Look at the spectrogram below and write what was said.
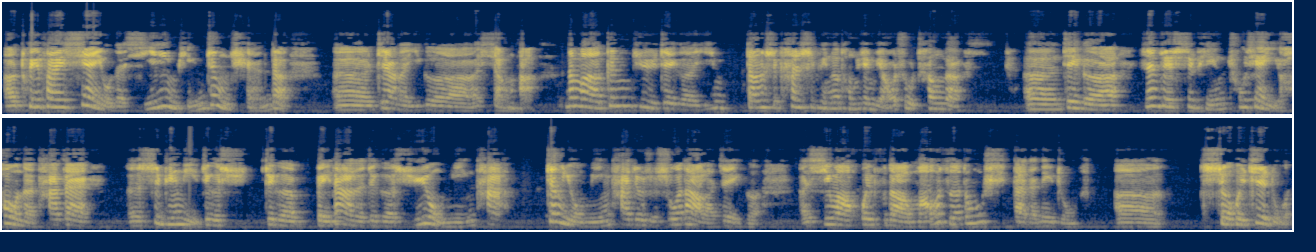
呃推翻现有的习近平政权的呃这样的一个想法。那么根据这个一当时看视频的同学述称呢，呃，这个认罪视频出现以后呢，他在呃视频里这个徐这个北大的这个徐永明他郑永明他就是说到了这个呃希望恢复到毛泽东时代的那种呃社会制度，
